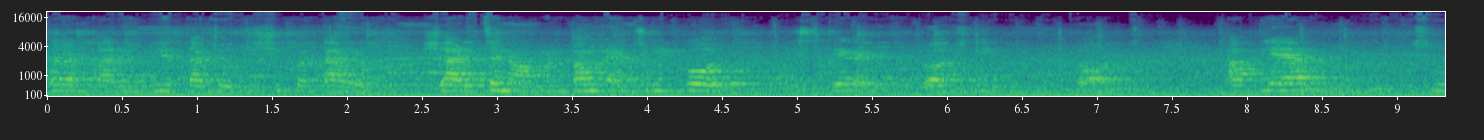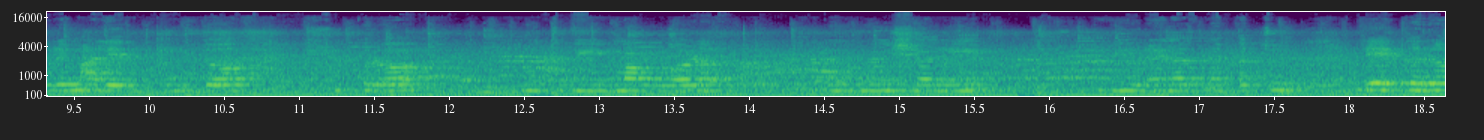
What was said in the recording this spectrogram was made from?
परंपरे मी आता ज्योतिष शिकत आहे. शाळेचे नाव म्हणता मुलांची गोल स्टेट आपल्या सूर्यमालेत बुध शुक्र पृथ्वी मंगळ शनी युरेनस नेपच्यून हे ग्रह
